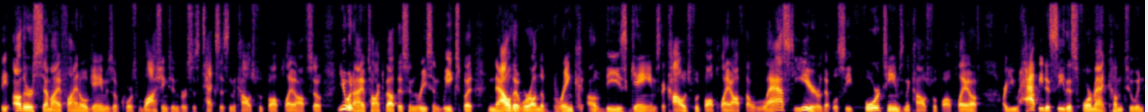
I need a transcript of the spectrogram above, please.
The other semifinal game is, of course, Washington versus Texas in the college football playoff. So you and I have talked about this in recent weeks, but now that we're on the brink of these games, the college football playoff, the last year that we'll see four teams in the college football playoff. Are you happy to see this format come to an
